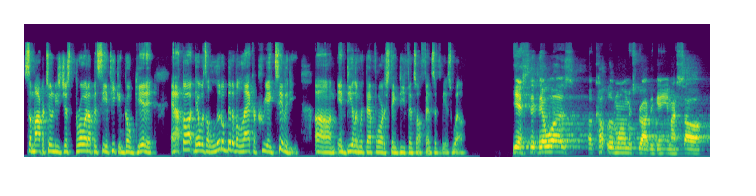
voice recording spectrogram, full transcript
some opportunities, just throw it up and see if he can go get it. And I thought there was a little bit of a lack of creativity um, in dealing with that Florida State defense offensively as well. Yes, there was a couple of moments throughout the game I saw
